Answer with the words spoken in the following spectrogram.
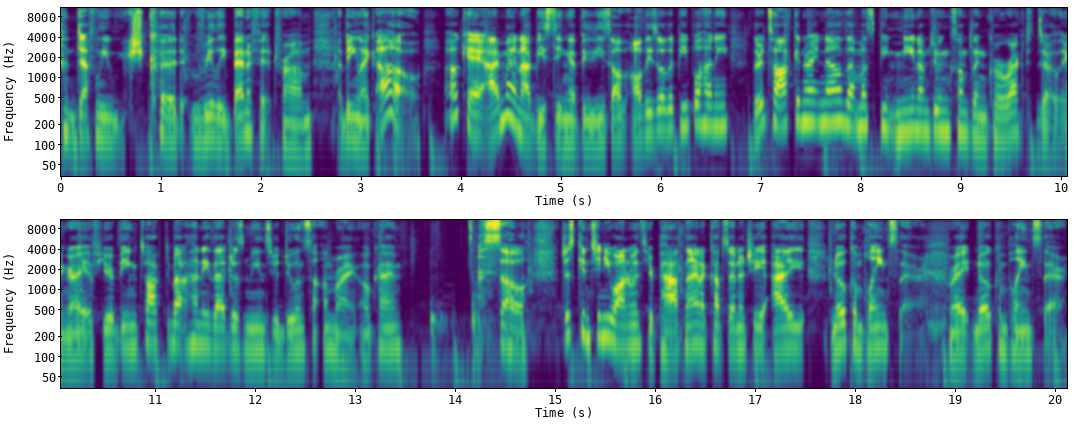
definitely could really benefit from uh, being like oh okay i might not be seeing up these all, all these other people honey. They're talking right now. That must be mean i'm doing something correct darling right? If you're being talked about honey that just means you're doing something right okay so just continue on with your path. Nine of cups energy. I no complaints there right? No complaints there.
